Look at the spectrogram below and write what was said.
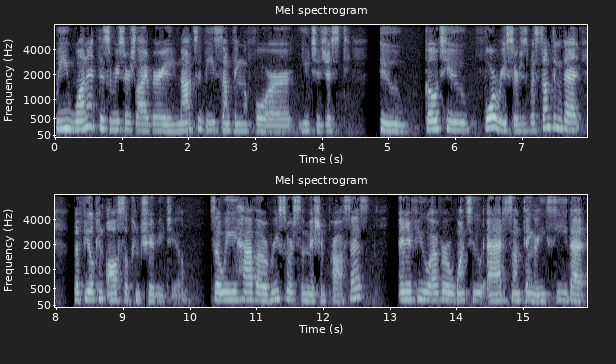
We wanted this resource library not to be something for you to just to go to for resources, but something that the field can also contribute to. So we have a resource submission process. And if you ever want to add something or you see that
